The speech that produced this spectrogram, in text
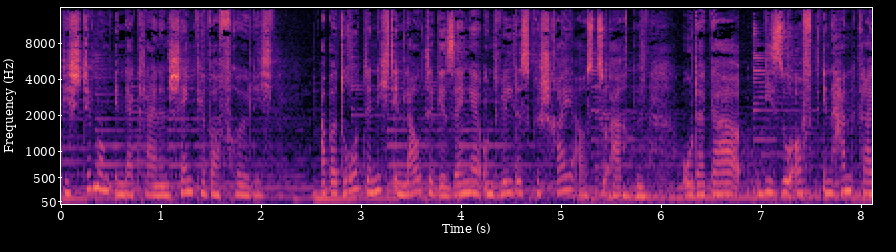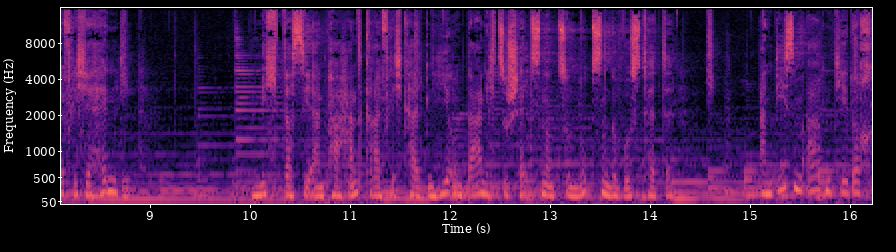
Die Stimmung in der kleinen Schenke war fröhlich. Aber drohte nicht in laute Gesänge und wildes Geschrei auszuarten oder gar, wie so oft, in handgreifliche Händel. Nicht, dass sie ein paar Handgreiflichkeiten hier und da nicht zu schätzen und zu nutzen gewusst hätte. An diesem Abend jedoch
